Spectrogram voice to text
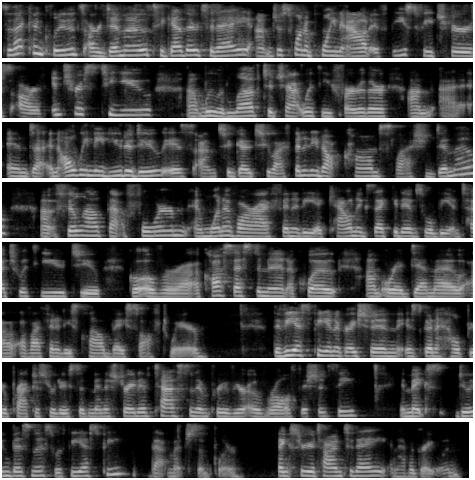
So that concludes our demo together today. I um, just want to point out if these features are of interest to you, um, we would love to chat with you further. Um, uh, and, uh, and all we need you to do is um, to go to eyefinity.com slash demo, uh, fill out that form, and one of our Eyefinity account executives will be in touch with you to go over a, cost estimate, a quote, um, or a demo uh, of Eyefinity's cloud-based software. The VSP integration is going to help your practice reduce administrative tasks and improve your overall efficiency. It makes doing business with VSP that much simpler. Thanks for your time today and have a great one.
